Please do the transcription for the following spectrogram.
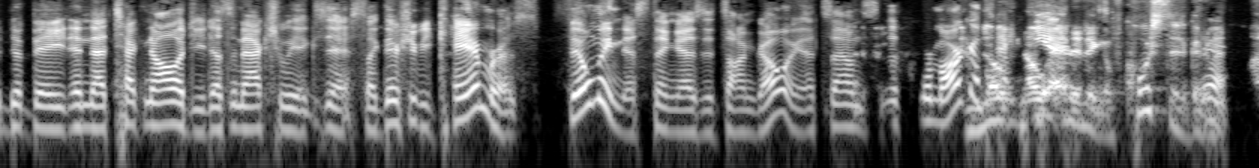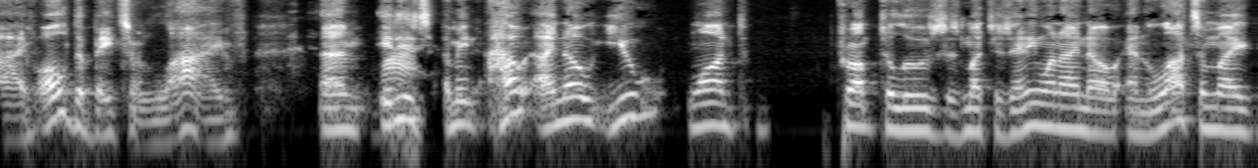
of debate, and that technology doesn't actually exist. Like there should be cameras filming this thing as it's ongoing. That sounds that's remarkable. No, no editing. Of course, they're going to be live. All debates are live. Um, It is. I mean, how I know you want Trump to lose as much as anyone I know, and lots of my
